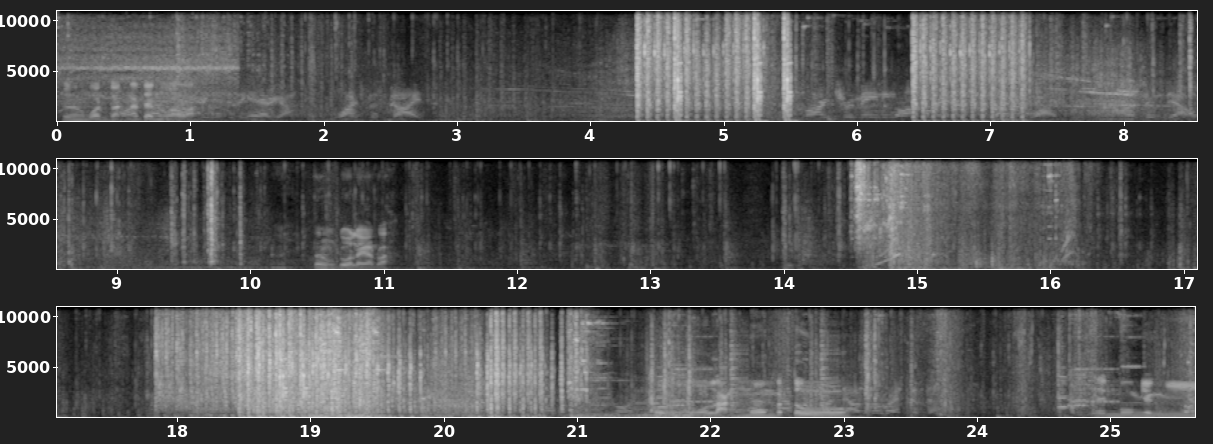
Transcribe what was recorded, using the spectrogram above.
เรื่องข้างบนก่อนน่าจะหนัวว่ะ March remaining operators from that squad. Hunt them down. เพื่อนผมโดนอะไรกันวะโอ้โหหลังมุมประตู Down the rest of them. เล่นมุมอย่างนี้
